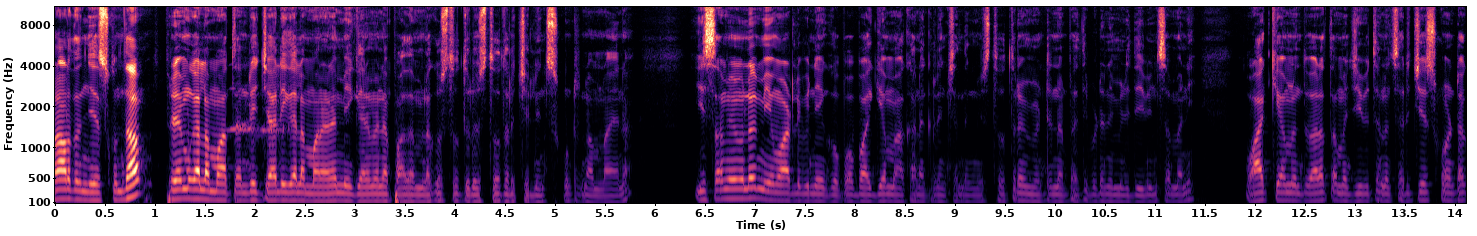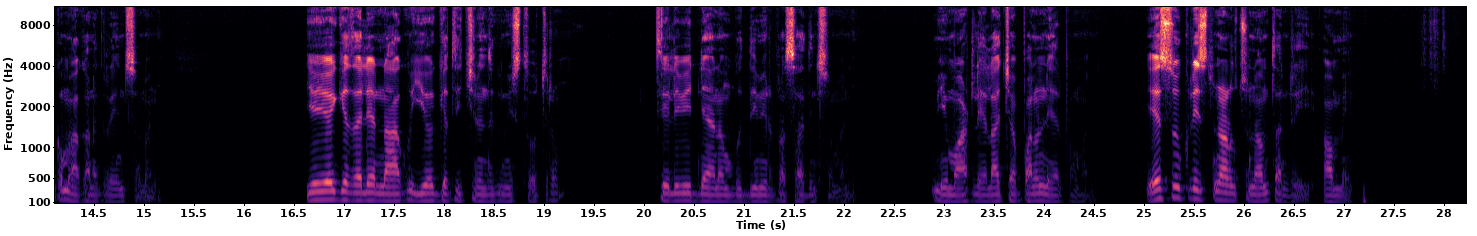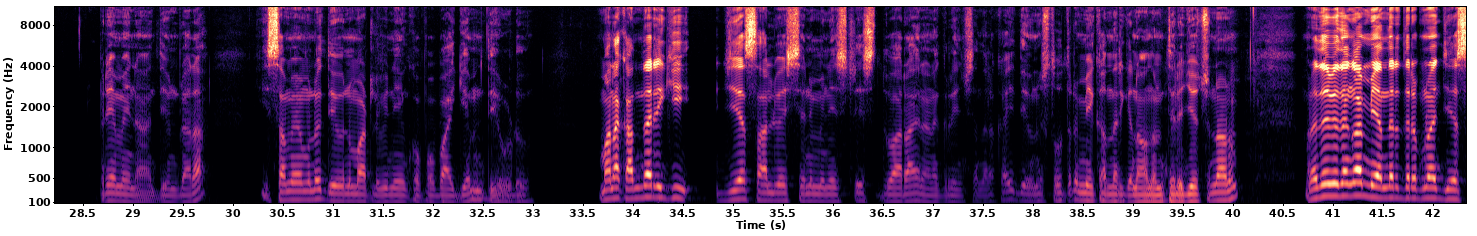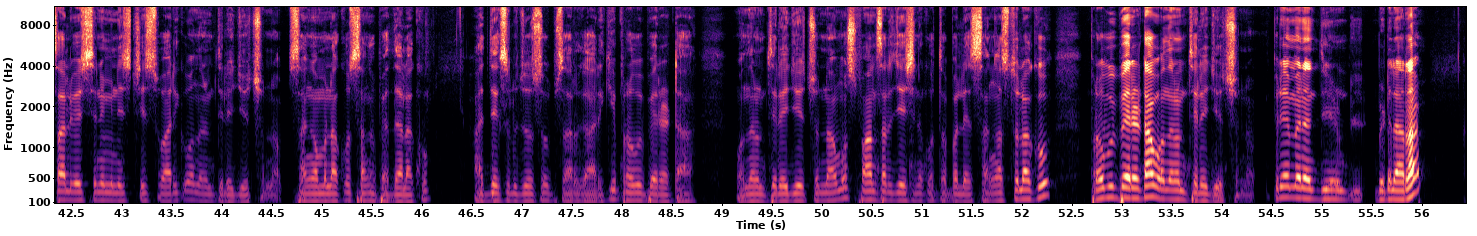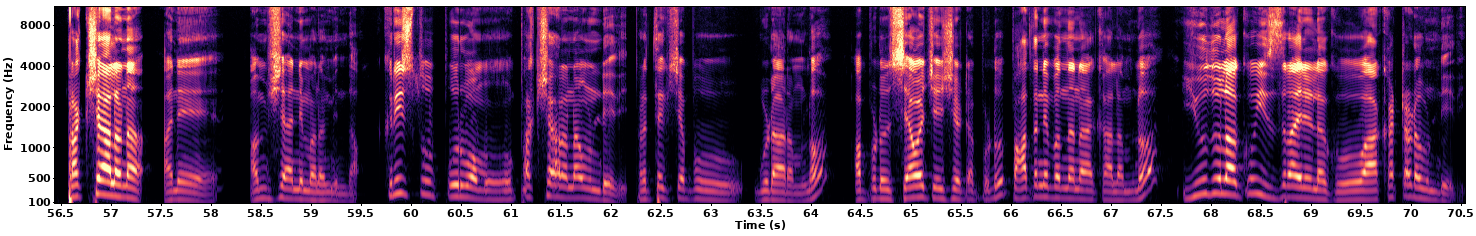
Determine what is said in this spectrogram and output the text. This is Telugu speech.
ప్రార్థన చేసుకుందాం. ప్రేమగల మా తండ్రి జాలిగల మా నాయన మీ ఘనమైన పాదములకు స్థుతులు స్తోత్రాలు చెల్లించుకుంటున్నాం నాయన. ఈ సమయంలో మీ మాటలు వినే గొప్ప భాగ్యం మాకు అనుగ్రహించేందుకు మీ స్తోత్రం వింటున్న ప్రతి బిడ్డను మీరు దీవించమని వాక్యం ద్వారా తమ జీవితాన్ని సరిచేసుకుంటకు మాకు అనుగ్రహించమని. ఏ యోగ్యత లే నాకు యోగ్యత ఇచ్చినందుకు మీ స్తోత్రం. తెలివి జ్ఞానం బుద్ధి మీరు ప్రసాదించమని మీ మాటలు ఎలా చెప్పాలని నేర్పమని. యేసుక్రీస్తుని అడుగుతున్నాం తండ్రి. ఆమె ప్రియమైన దేవుని ఈ సమయంలో దేవుని మాటలు వినే గొప్ప భాగ్యం దేవుడు. మనకందరికీ జిఎస్ సాల్వేషన్ మినిస్ట్రీస్ ద్వారా ఆయన అనుగ్రహించినందుకై దేవుని స్తోత్రం మీకు అందరికీ నా వందనం తెలియజేస్తున్నాను. మరి అదేవిధంగా మీ అందరి తరపున జిఎస్ సాల్వేషన్ మినిస్ట్రీస్ వారికి వందనం తెలియజేస్తున్నాం. సంగమునకు సంఘ పెద్దలకు అధ్యక్షులు జోసఫ్ సార్ గారికి ప్రభు పేరట వందనం తెలియజేస్తున్నాము. స్పాన్సర్ చేసిన కొత్తపల్లె సంఘస్థులకు ప్రభు పేరట వందనం తెలియజేస్తున్నాం. ప్రియమైన దేవుని బిడ్డలారా ప్రక్షాళన అనే అంశాన్ని మనం విందాం. క్రీస్తు పూర్వము పక్షాలన ఉండేది. ప్రత్యక్షపు గుడారంలో అప్పుడు సేవ చేసేటప్పుడు పాత నిబంధన కాలంలో యూదులకు ఇజ్రాయేలీలకు ఆ కట్టడ ఉండేది.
